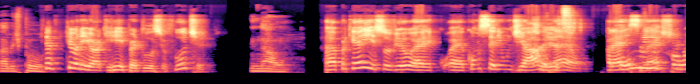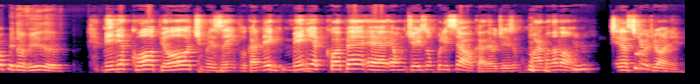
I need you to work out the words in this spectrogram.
Sabe, tipo, Já assistiu o New York Reaper do Lúcio Fucci? não. É, porque é isso, viu? É, é como seria um diálogo, Ah, né? Um um pré-slash. cop da vida. Maniac Cop, ótimo exemplo, cara. Ma- Maniac Cop é, é, é um Jason policial, cara. É o Jason com uma arma na mão. Uhum. Você já assistiu, Johnny?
